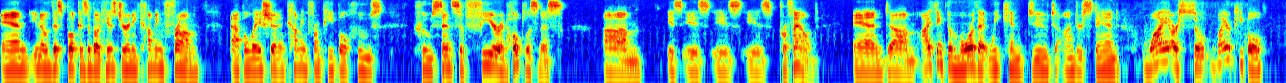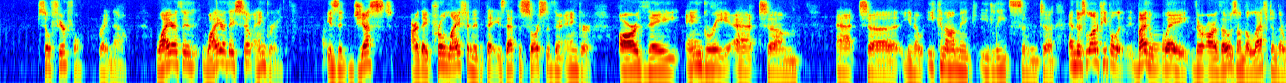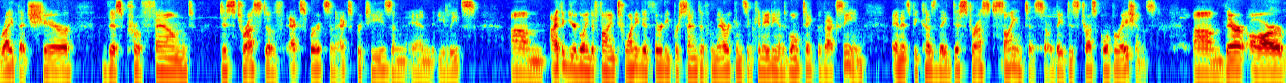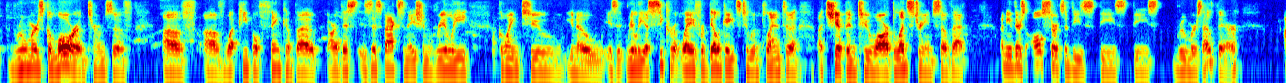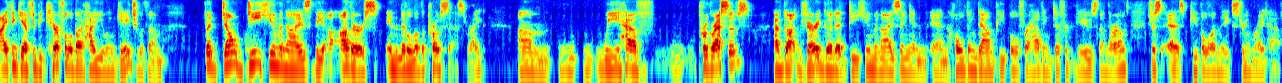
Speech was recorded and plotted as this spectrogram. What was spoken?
And, you know, this book is about his journey coming from Appalachia and coming from people whose whose sense of fear and hopelessness um, is is is is profound. And um, I think the more that we can do to understand why are so why are people so fearful right now? Why are they why are they so angry? Is it just are they pro-life and is that the source of their anger? Are they angry at um, at uh, you know economic elites and uh, and there's a lot of people. By the way, there are those on the left and the right that share this profound distrust of experts and expertise and, and elites. Um, I think you're going to find 20 to 30% of Americans and Canadians won't take the vaccine. And it's because they distrust scientists or they distrust corporations. Um, there are rumors galore in terms of, of, of what people think about are this, is this vaccination really going to, you know, is it really a secret way for Bill Gates to implant a, a chip into our bloodstream so that, I mean, there's all sorts of these, these, these rumors out there. I think you have to be careful about how you engage with them, but don't dehumanize the others in the middle of the process, right? Um, we have progressives have gotten very good at dehumanizing and, and holding down people for having different views than their own, just as people on the extreme right have.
